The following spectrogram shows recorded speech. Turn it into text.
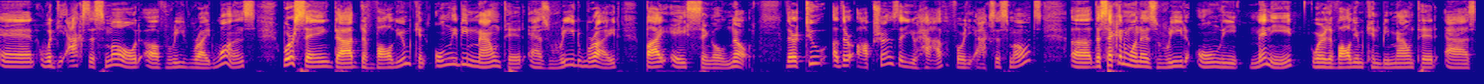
And with the access mode of read write once, we're saying that the volume can only be mounted as read write by a single node. There are two other options that you have for the access modes. Uh, the second one is read only many, where the volume can be mounted as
